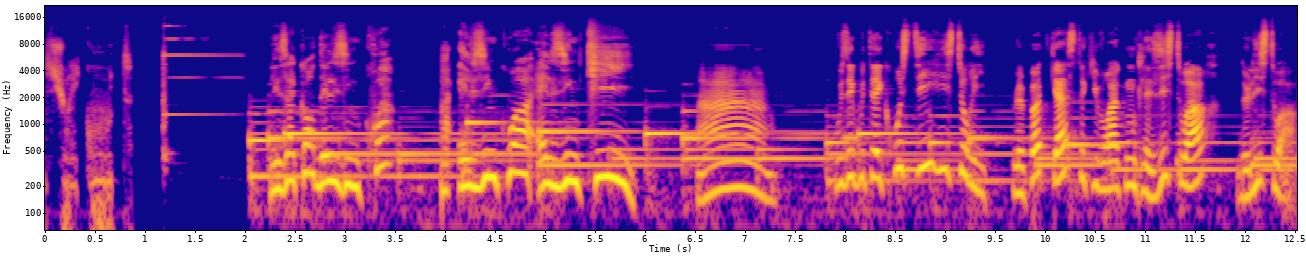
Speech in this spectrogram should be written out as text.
sur écoute. Les accords d'Helsinki quoi Pas Helsinki quoi, Helsinki Ah Vous écoutez Krusty History, le podcast qui vous raconte les histoires de l'histoire.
